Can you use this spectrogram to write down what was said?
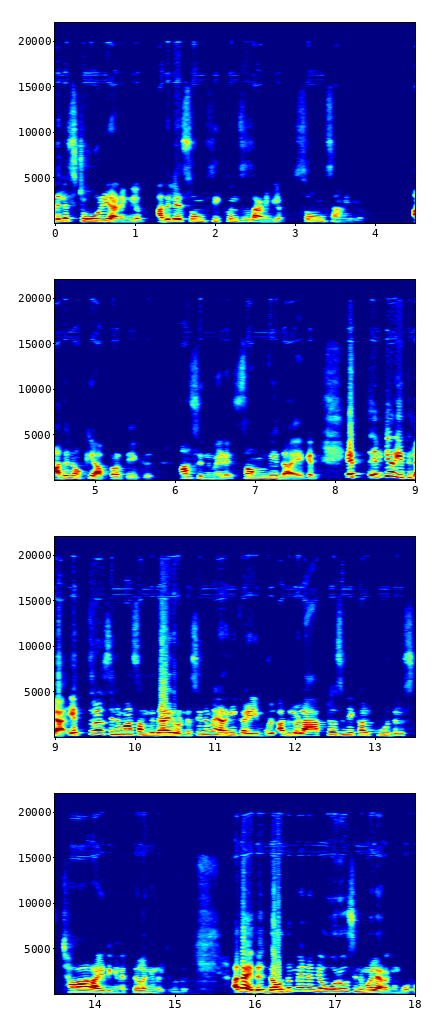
അതിലെ സ്റ്റോറി ആണെങ്കിലും അതിലെ സോങ് സീക്വൻസസ് ആണെങ്കിലും സോങ്സ് ആണെങ്കിലും അതിനൊക്കെ അപ്പുറത്തേക്ക് ആ സിനിമയുടെ സംവിധായകൻ. എനിക്കറിയത്തില്ല എത്ര സിനിമാ സംവിധായകരുണ്ട്. സിനിമ ഇറങ്ങി കഴിയുമ്പോൾ അതിലുള്ള ആക്ടേഴ്സിനേക്കാൾ കൂടുതൽ സ്റ്റാർ ആയിട്ട് ഇങ്ങനെ തിളങ്ങി നിൽക്കുന്നത്. അതായത് ഗൗതം മേനന്റെ ഓരോ സിനിമകൾ ഇറങ്ങുമ്പോൾ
